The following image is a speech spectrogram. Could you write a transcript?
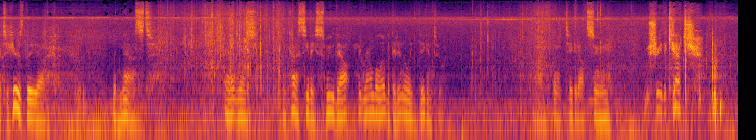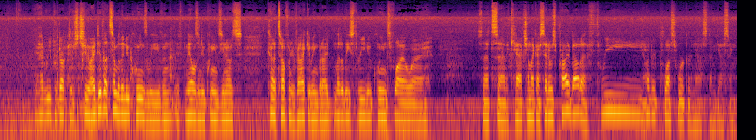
Right, so here's the uh, the nest, and it was. You can kind of see they smoothed out the ground below, but they didn't really dig into it. I'm gonna take it out soon. Let me show you the catch. It had reproductives too. I did let some of the new queens leave, and if males and new queens, you know, it's kind of tough when you're vacuuming, but I let at least three new queens fly away. So that's uh, the catch. And like I said, it was probably about a 300 plus worker nest, I'm guessing.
